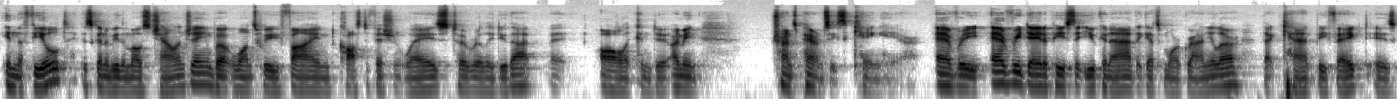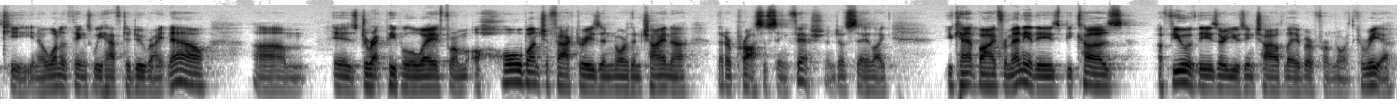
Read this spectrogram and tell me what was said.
in the field is going to be the most challenging, but once we find cost-efficient ways to really do that, it, all it can do. I mean, transparency is king here. Every every data piece that you can add that gets more granular that can't be faked is key. You know, one of the things we have to do right now um, is direct people away from a whole bunch of factories in northern China that are processing fish, and just say like, you can't buy from any of these because a few of these are using child labor from North Korea,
